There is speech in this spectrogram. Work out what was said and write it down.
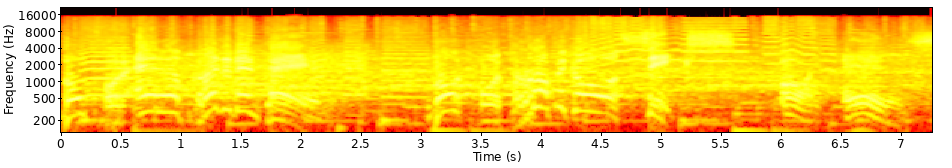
Vote for El Presidente. Vote for Tropico 6 or else.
